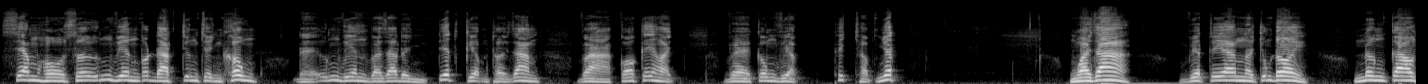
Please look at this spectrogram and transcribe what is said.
xem hồ sơ ứng viên có đạt chương trình không để ứng viên và gia đình tiết kiệm thời gian và có kế hoạch về công việc thích hợp nhất. Ngoài ra, Viettel là chúng tôi nâng cao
